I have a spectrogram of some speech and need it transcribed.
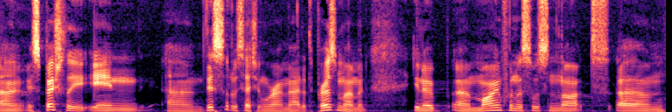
Um, especially in um, this sort of setting where I'm at at the present moment, you know, uh, mindfulness was not um,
